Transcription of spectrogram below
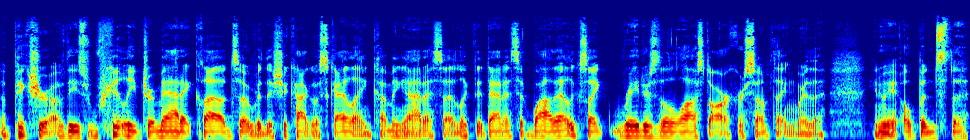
a picture of these really dramatic clouds over the Chicago skyline coming at us. I looked at that and I said, "Wow, that looks like Raiders of the Lost Ark or something." Where the, you know, it opens the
